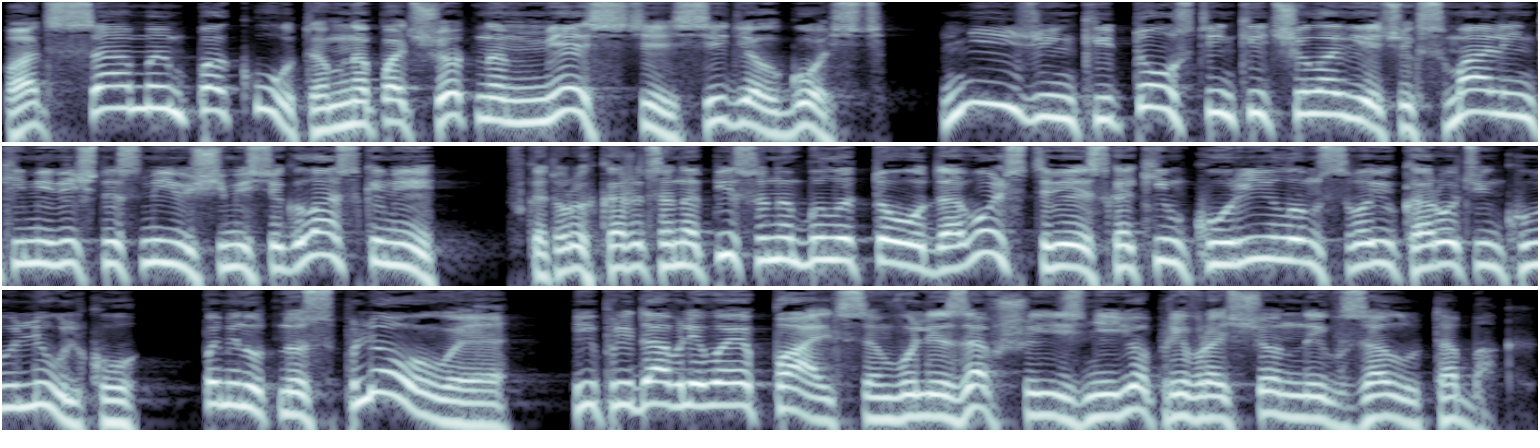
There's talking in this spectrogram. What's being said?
Под самым покутом на почетном месте сидел гость. Низенький, толстенький человечек с маленькими, вечно смеющимися глазками, в которых, кажется, написано было то удовольствие, с каким курилом свою коротенькую люльку, поминутно сплевывая и придавливая пальцем вылезавший из нее превращенный в залу табак.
